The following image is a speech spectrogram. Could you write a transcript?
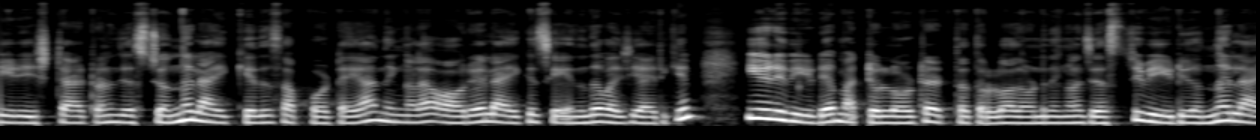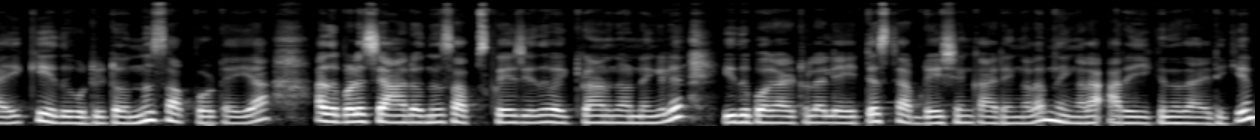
വീഡിയോ ഇഷ്ടമായിട്ടുള്ള ജസ്റ്റ് ഒന്ന് ലൈക്ക് ചെയ്ത് സപ്പോർട്ട് ചെയ്യുക. നിങ്ങൾ ഓരോ ലൈക്ക് ചെയ്യുന്നത് വഴിയായിരിക്കും ഈ ഒരു വീഡിയോ മറ്റുള്ളവരോട്ട് എടുത്തത്തുള്ളൂ അതുകൊണ്ട് നിങ്ങൾ ജസ്റ്റ് വീഡിയോ ഒന്ന് ലൈക്ക് ചെയ്ത് കൂട്ടിയിട്ട് ഒന്ന് സപ്പോർട്ട് ചെയ്യുക. അതുപോലെ ചാനൽ ഒന്ന് സബ്സ്ക്രൈബ് ചെയ്ത് വയ്ക്കുകയാണെന്നുണ്ടെങ്കിൽ ഇതുപോലായിട്ടുള്ള ലേറ്റസ്റ്റ് അപ്ഡേഷൻ കാര്യങ്ങളും നിങ്ങളെ അറിയിക്കുന്നതായിരിക്കും.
